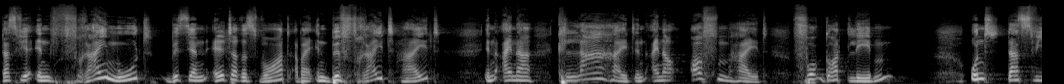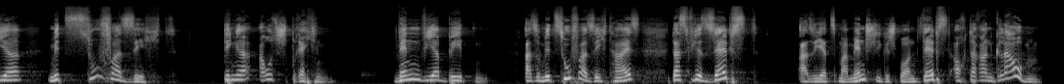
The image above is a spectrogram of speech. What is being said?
dass wir in Freimut, bisschen älteres Wort, aber in Befreitheit, in einer Klarheit, in einer Offenheit vor Gott leben und dass wir mit Zuversicht Dinge aussprechen, wenn wir beten. Also mit Zuversicht heißt, dass wir selbst, also jetzt mal menschlich gesprochen, selbst auch daran glauben,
